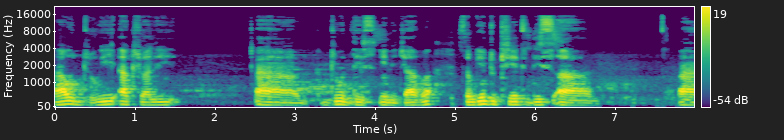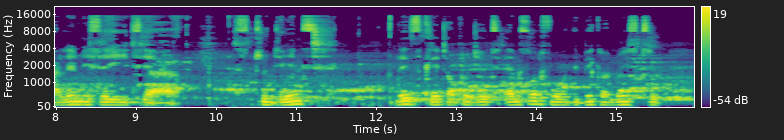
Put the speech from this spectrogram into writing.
how do we actually uh, do this in Java. So I'm going to create this. Uh, uh, let me say it's uh, student. Let's create our project. I'm sorry for the background noise. Too.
